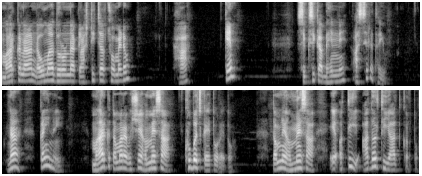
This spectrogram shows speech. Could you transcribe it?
માર્કના નવમા ધોરણના ક્લાસ ટીચર છો, મેડમ? હા. કેમ? શિક્ષિકા બહેનને આશ્ચર્ય થયું. ના, કંઈ નહીં. માર્ક તમારા વિશે હંમેશા ખૂબ જ કહેતો રહેતો. તમને હંમેશા એ અતિ આદરથી યાદ કરતો.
